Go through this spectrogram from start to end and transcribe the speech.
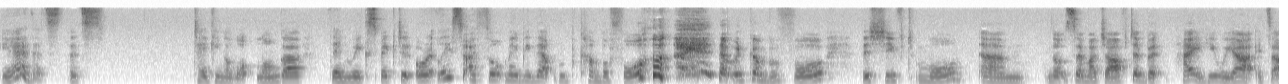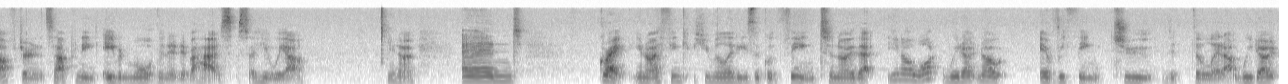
yeah that's that's taking a lot longer than we expected, or at least I thought maybe that would come before. that would come before the shift more, um, not so much after, but hey, here we are. It's after, and it's happening even more than it ever has. So here we are, you know, and great. You know, I think humility is a good thing to know that you know what we don't know everything to the, the letter. We don't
